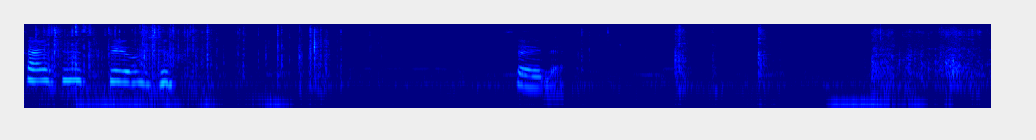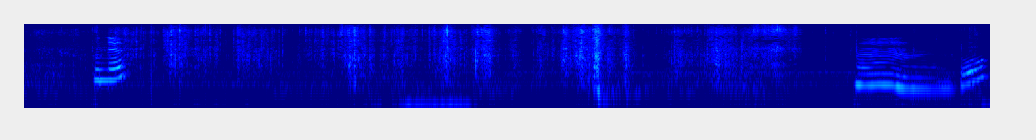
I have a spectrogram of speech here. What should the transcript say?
Tersine tutuyormuşum. Şöyle. Bu ne? Hmm, bu.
